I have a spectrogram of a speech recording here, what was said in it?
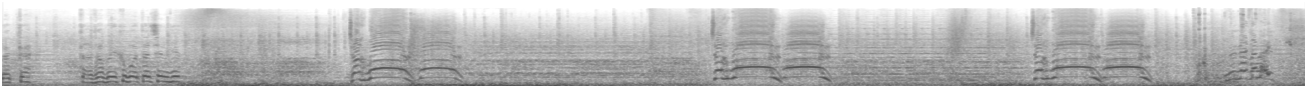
लगता है दादा भाई को पता चल गया। जगवाल! जगवाल! जगवाल! जगवाल!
